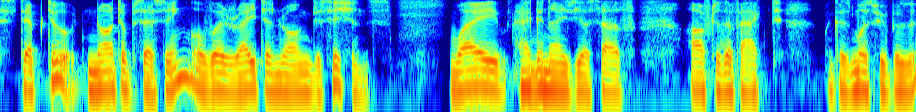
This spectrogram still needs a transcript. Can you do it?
step two not obsessing over right and wrong decisions. Why agonize yourself after the fact? Because most people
